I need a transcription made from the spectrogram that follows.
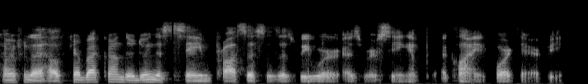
coming from the healthcare background, they're doing the same processes as we were as we're seeing a, a client for therapy.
